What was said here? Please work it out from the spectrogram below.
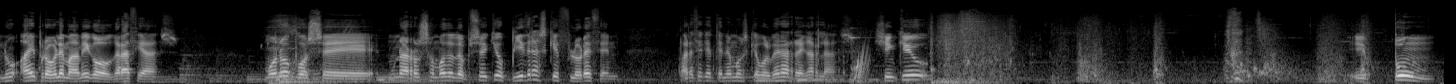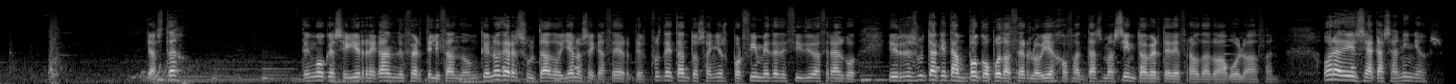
No hay problema, amigo. Gracias. Bueno, pues eh, una rosa modo de obsequio, piedras que florecen. Parece que tenemos que volver a regarlas. Shinkyu. Y ¡pum! Ya está. Tengo que seguir regando y fertilizando, aunque no dé resultado, ya no sé qué hacer. Después de tantos años por fin me he decidido a hacer algo, y resulta que tampoco puedo hacerlo, viejo fantasma. Siento haberte defraudado, abuelo Afan. Hora de irse a casa, niños.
